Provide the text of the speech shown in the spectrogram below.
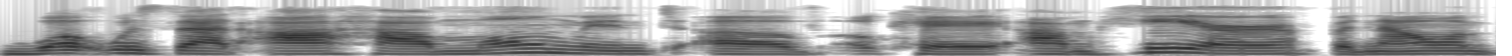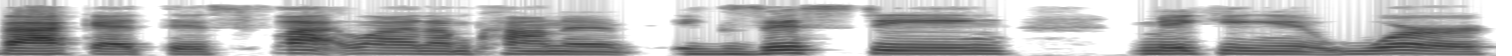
what was that aha moment of okay i'm here but now i'm back at this flat line i'm kind of existing making it work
